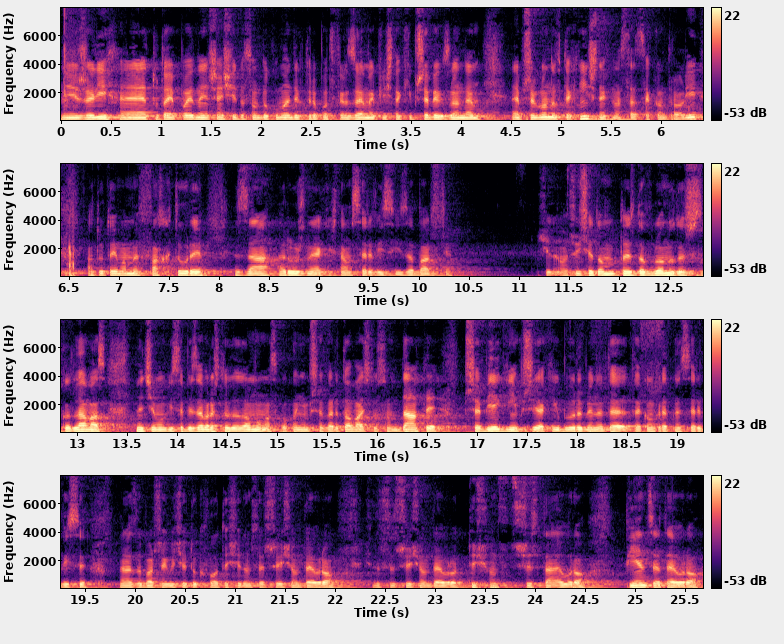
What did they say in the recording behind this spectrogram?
Jeżeli e, tutaj po jednej części to są dokumenty, które potwierdzają jakiś taki przebieg względem e, przeglądów technicznych na stacjach kontroli, a tutaj mamy faktury za różne jakieś tam serwisy. I zobaczcie. Oczywiście to, to jest do wglądu, to jest wszystko dla Was. Będziecie mogli sobie zabrać to do domu, na spokojnie przewertować. To są daty, przebiegi, przy jakich były robione te, te konkretne serwisy. No ale zobaczcie, jak widzicie tu kwoty 760 euro, 760 euro, 1300 euro, 500 euro,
